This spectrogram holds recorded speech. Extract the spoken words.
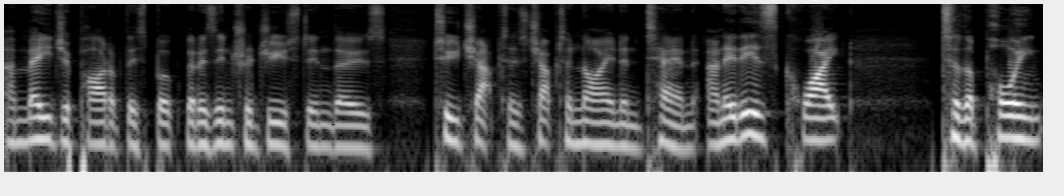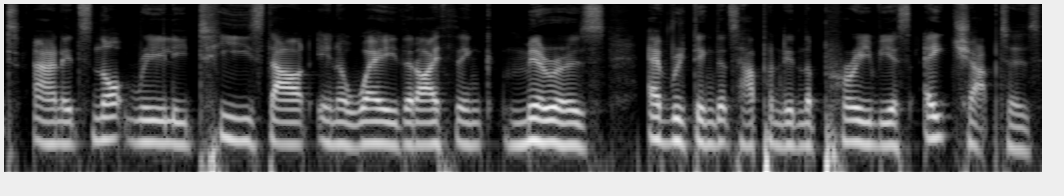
a major part of this book that is introduced in those two chapters, chapter 9 and 10, and it is quite to the point and it's not really teased out in a way that I think mirrors everything that's happened in the previous eight chapters.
